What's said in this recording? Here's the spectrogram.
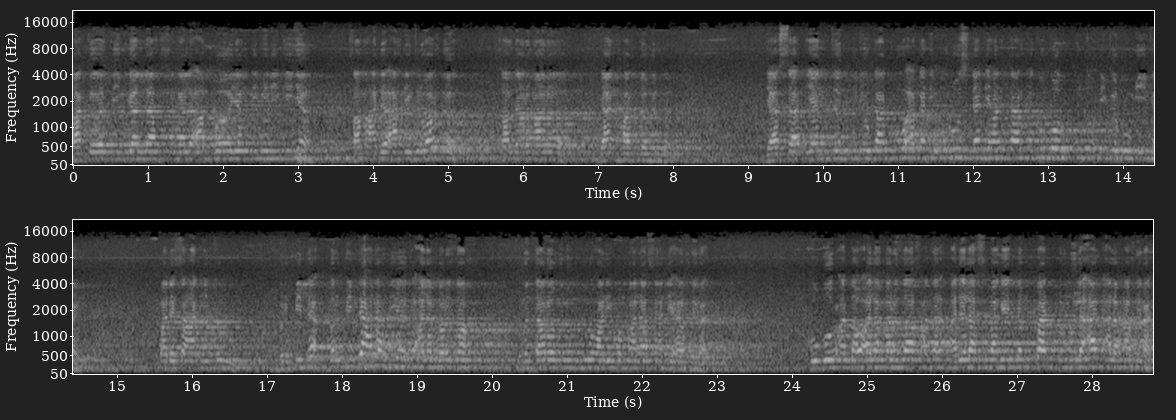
maka tinggallah segala apa yang dimilikinya. Sama ada ahli keluarga saudara mara dan harta benda. Jasad yang tertuju kaku akan diurus dan dihantar ke kubur untuk dikebumikan. Pada saat itu berpindah berpindahlah dia ke alam barzakh sementara menunggu hari pembalasan di akhirat. Kubur atau alam barzakh adalah sebagai tempat permulaan alam akhirat.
